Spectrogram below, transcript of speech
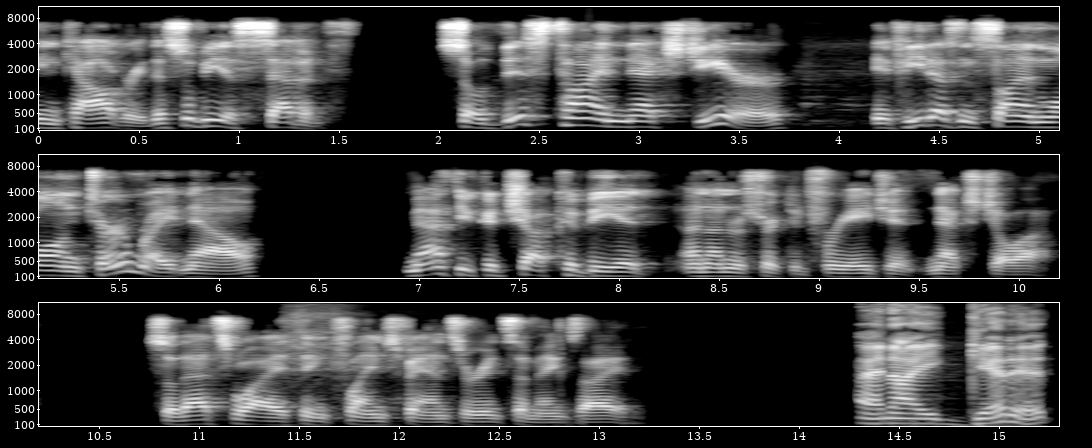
in Calgary. This will be his seventh. So this time next year, if he doesn't sign long term right now, Matthew Tkachuk could be a, an unrestricted free agent next July. So that's why I think Flames fans are in some anxiety. And I get it,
